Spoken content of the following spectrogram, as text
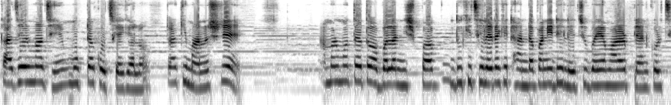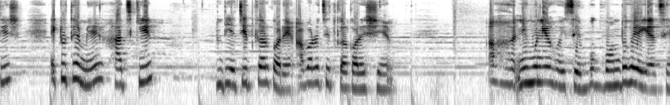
কাজের মাঝে মুখটা কুচকে গেল। তোরা কি মানুষ রে? আমার মতো এত অবলা, নিষ্পাপ, দুঃখী ছেলেটাকে ঠান্ডা পানি ঢেলে চুবাইয়া মারার প্ল্যান করছিস? একটু থেমে হাঁচকি দিয়ে চিৎকার করে। আবারও চিৎকার করে সে। আহা নিউমোনিয়া হয়েছে বুক বন্ধ হয়ে গেছে।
